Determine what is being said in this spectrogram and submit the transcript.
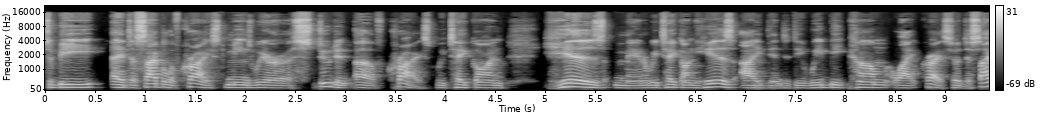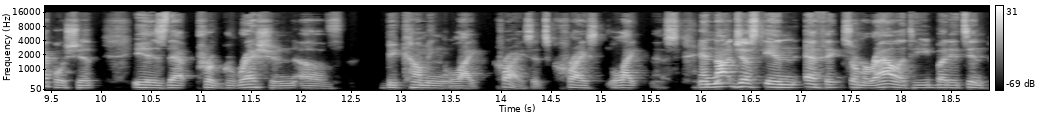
to be a disciple of Christ means we are a student of Christ. We take on his manner, we take on his identity, we become like Christ. So, discipleship is that progression of becoming like Christ. It's Christ likeness. And not just in ethics or morality, but it's in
